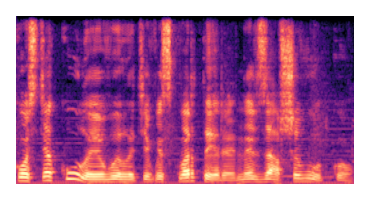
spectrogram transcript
Костя кулею вилетів із квартири, не взявши вудку.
